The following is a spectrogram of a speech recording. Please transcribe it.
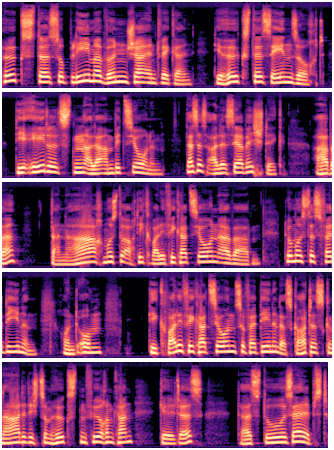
höchste sublime Wünsche entwickeln, die höchste Sehnsucht, die edelsten aller Ambitionen. Das ist alles sehr wichtig. Aber danach musst du auch die Qualifikation erwerben. Du musst es verdienen. Und um die Qualifikation zu verdienen, dass Gottes Gnade dich zum Höchsten führen kann, gilt es, dass du selbst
